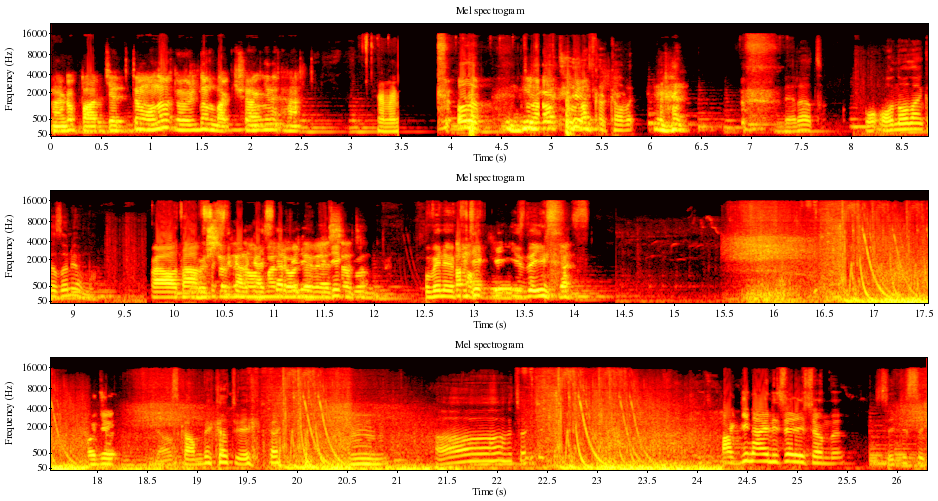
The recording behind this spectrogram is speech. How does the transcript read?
Kanka fark ettim onu. Öldüm bak şu an yine. Heh. Oğlum ne yaptın lan? Kanka kava... Berat. O 10 olan kazanıyor mu? Aa tamam sıçtık arkadaşlar beni LoL'de öpecek vs bu. Bu beni öpecek bir izleyin. Gel. Hacı. Yalnız comeback atıyor. Hmm. Aa, çak çak. Bak yine aynı şey yaşandı. 8 8.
